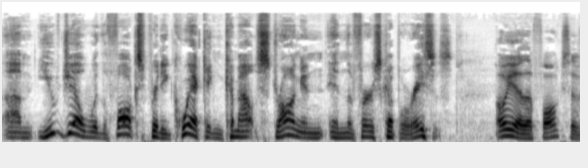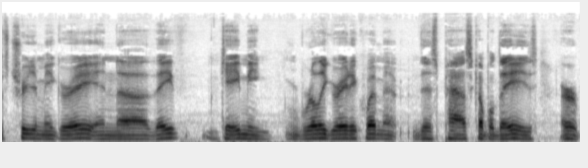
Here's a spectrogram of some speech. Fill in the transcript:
um, you've gelled with the Falks pretty quick and come out strong in, in the first couple races. Oh yeah, the Falks have treated me great, and uh, they've gave me really great equipment this past couple days or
